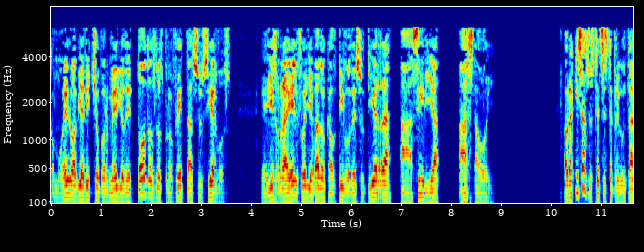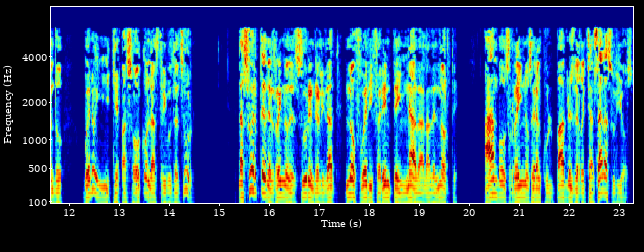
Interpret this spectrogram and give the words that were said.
como él lo había dicho por medio de todos los profetas sus siervos. E Israel fue llevado cautivo de su tierra a Asiria hasta hoy. Ahora quizás usted se esté preguntando, bueno, ¿y qué pasó con las tribus del sur? La suerte del reino del sur en realidad no fue diferente en nada a la del norte. Ambos reinos eran culpables de rechazar a su Dios.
